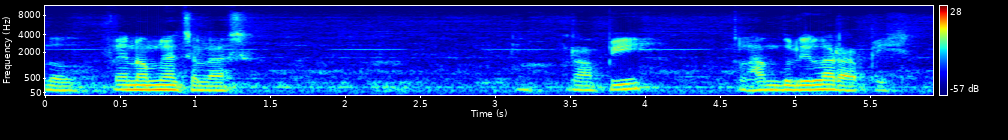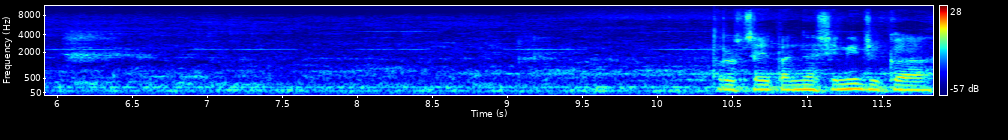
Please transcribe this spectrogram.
Loh fenomnya jelas. Rapi alhamdulillah rapi. Terus jahitannya sini juga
